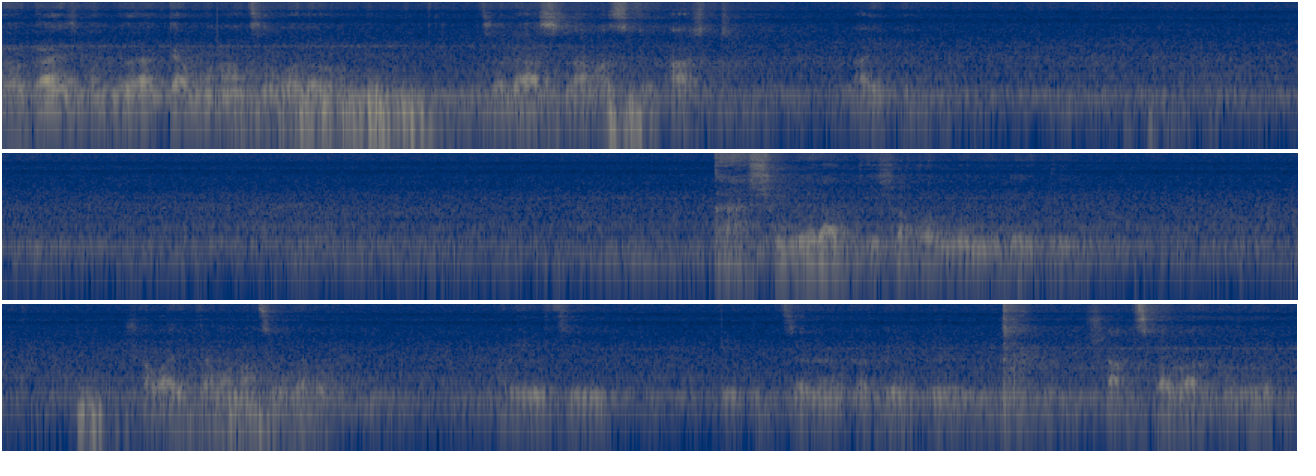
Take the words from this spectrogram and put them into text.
Hello guys বন্ধুরা কেমন আছো বলো? চলে আসলাম আজকে ফার্স্ট লাইফে শুভরাত্রি সকল বন্ধুদেরকে। সবাই কেমন আছো বলো? আর ইউটিউব ইউটিউব চ্যানেলটা দেখবে সাবস্ক্রাইবার করবে।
